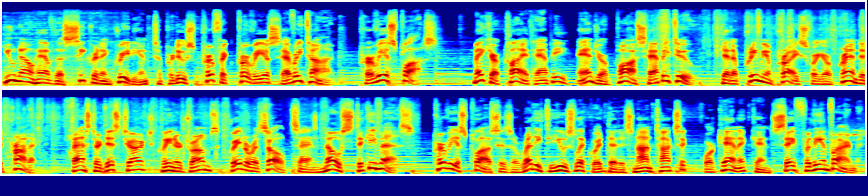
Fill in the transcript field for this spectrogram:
You now have the secret ingredient to produce perfect pervious every time. Pervious Plus. Make your client happy and your boss happy too. Get a premium price for your branded product. Faster discharge, cleaner drums, greater results, and no sticky mess. Pervious Plus is a ready to use liquid that is non toxic, organic, and safe for the environment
